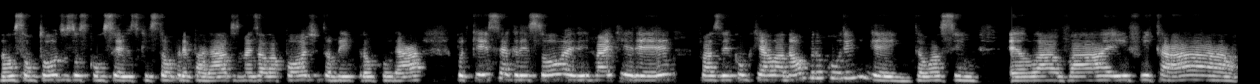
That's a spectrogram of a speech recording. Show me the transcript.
não são todos os conselhos que estão preparados, mas ela pode também procurar, porque esse agressor ele vai querer fazer com que ela não procure ninguém. Então, assim, ela vai ficar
